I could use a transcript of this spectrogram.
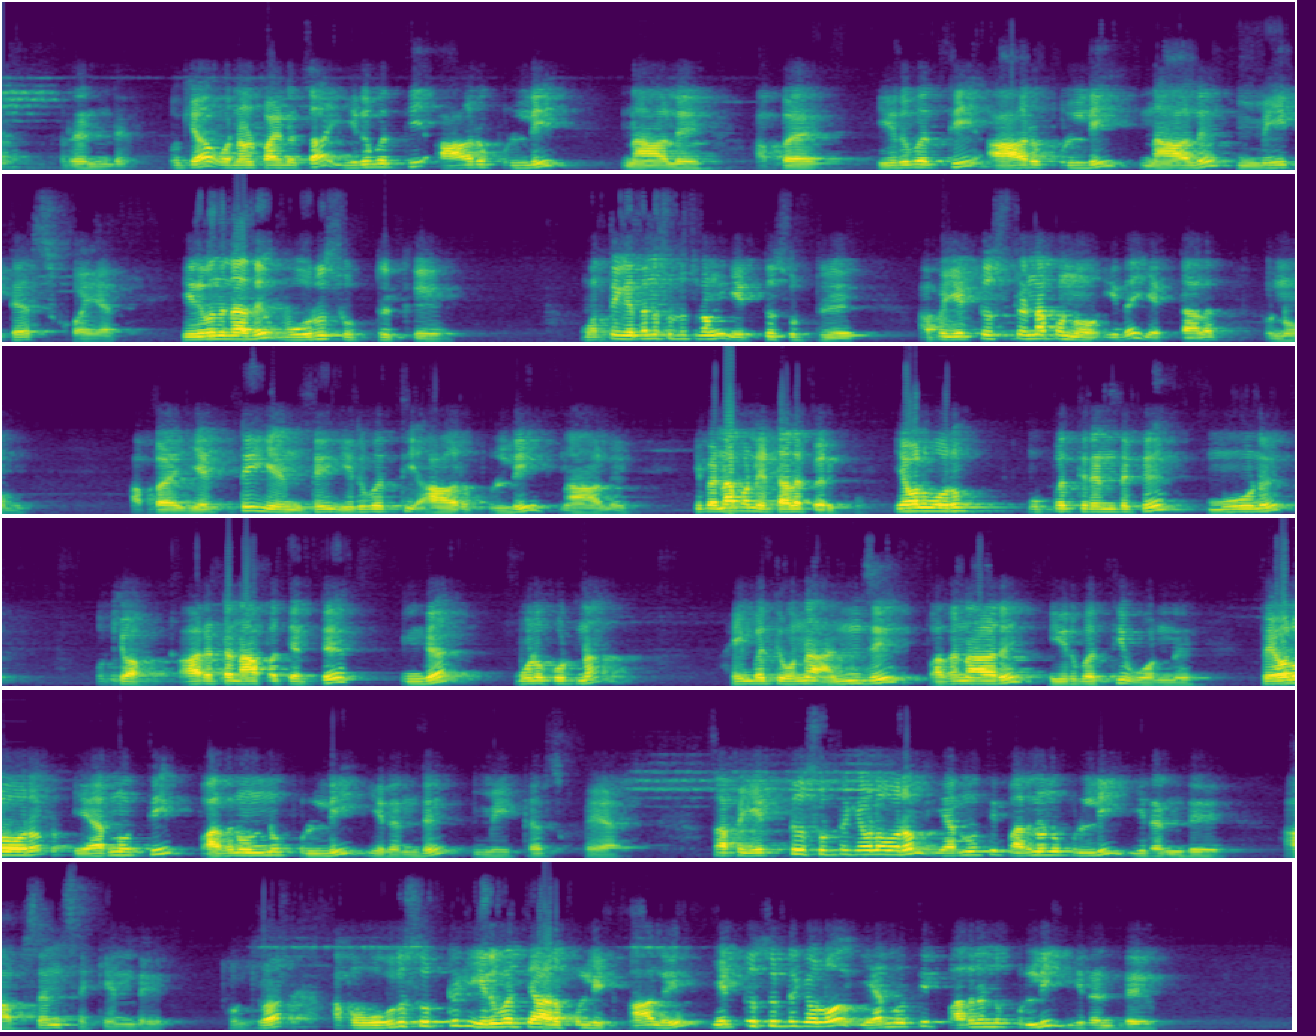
ரெண்டு. ஓகேவா ஒரு நாள் பாயிண்ட் வச்சா இருபத்தி ஆறு புள்ளி நாலு. அப்போ இருபத்தி ஆறு புள்ளி நாலு மீட்டர் ஸ்கொயர். இது வந்து என்னது? ஒரு சுற்றுக்கு. மொத்தம் எத்தனை சுற்று சொன்னாங்க? எட்டு சுற்று. அப்போ எட்டு சுற்று என்ன பண்ணும்? இதை எட்டால் பண்ணும் அப்போ எட்டு எட்டு இருபத்தி ஆறு புள்ளி நாலு. இப்போ என்ன பண்ண? எட்டால் பெருக்கும். எவ்வளவு வரும்? முப்பத்தி ரெண்டுக்கு மூணு ஓகேவா ஆறு எட்டு நாற்பத்தி எட்டு இங்கே மூணு கூட்டினா ஐம்பத்தி ஒன்று அஞ்சு பதினாறு இருபத்தி ஒன்று இப்போ எவ்வளோ வரும் இரநூத்தி பதினொன்று புள்ளி இரண்டு மீட்டர் ஸ்கொயர். ஸோ அப்போ எட்டு சுற்றுக்கு எவ்வளோ வரும்? இரநூத்தி பதினொன்று புள்ளி இரண்டு. ஆப்ஷன் செகண்டு ஓகேவா அப்போ ஒரு சுற்றுக்கு இருபத்தி ஆறு புள்ளி நாலு எட்டு சுற்றுக்கு எவ்வளோ இரநூத்தி பதினொன்று புள்ளி இரண்டு.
